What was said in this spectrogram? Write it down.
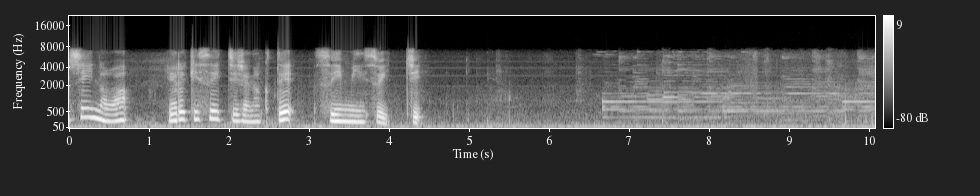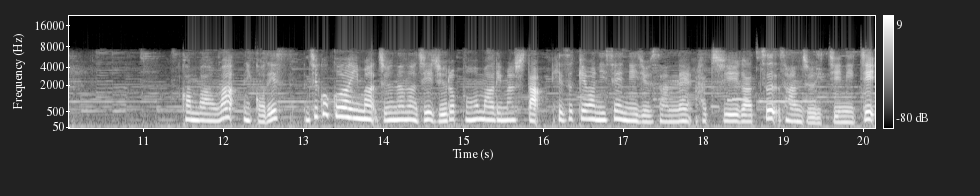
欲しいのはやる気スイッチじゃなくて睡眠スイッチ。こんばんはニコです。時刻は今17時16分を回りました。日付は2023年8月31日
